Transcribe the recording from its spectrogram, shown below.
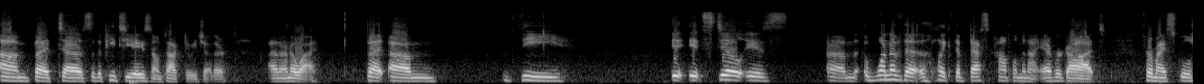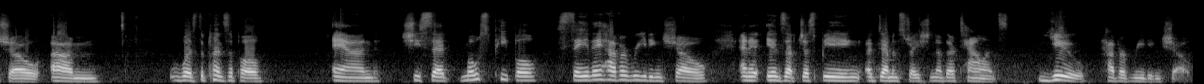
Um, but uh, so the PTAs don't talk to each other. I don't know why. But um, the it, it still is um, one of the like the best compliment I ever got for my school show um, was the principal, and she said most people say they have a reading show, and it ends up just being a demonstration of their talents. You have a reading show.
